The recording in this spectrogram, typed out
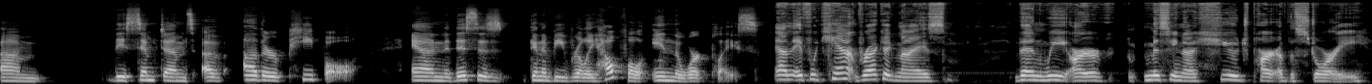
um, the symptoms of other people. And this is going to be really helpful in the workplace. And if we can't recognize, then we are missing a huge part of the story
